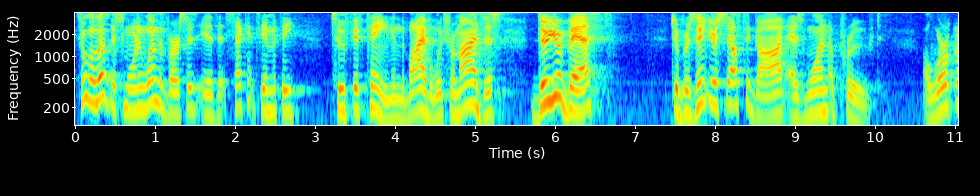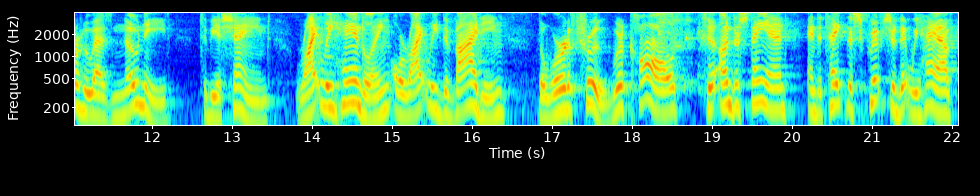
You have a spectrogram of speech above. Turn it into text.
so we're going to look this morning. One of the verses is at 2 Timothy 2.15 in the Bible, which reminds us, do your best to present yourself to God as one approved, a worker who has no need to be ashamed, rightly handling or rightly dividing the word of truth. We're called to understand and to take the scripture that we have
